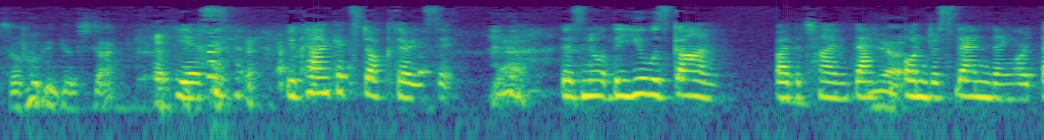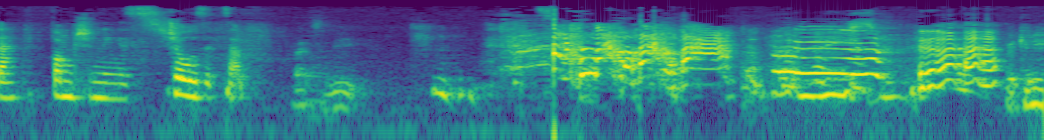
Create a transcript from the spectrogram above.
So who can get stuck there? Yes. You can't get stuck there, you see. Yeah. There's no, the you is gone by the time that Yeah. understanding or that functioning is, shows itself. That's neat. But can you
